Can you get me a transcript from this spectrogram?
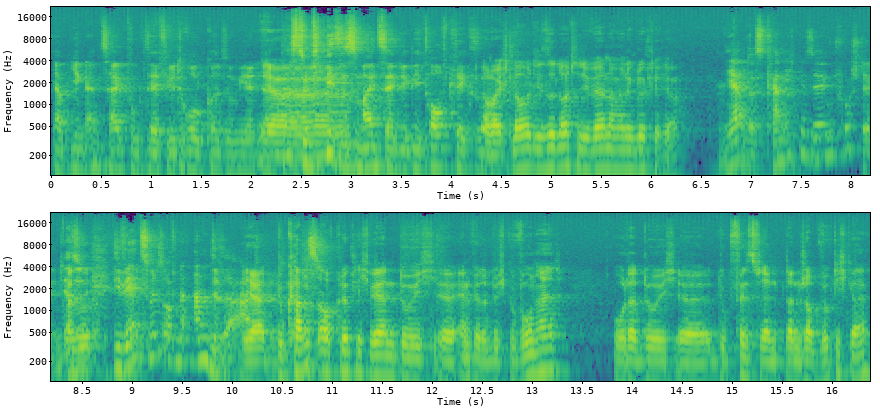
ab irgendeinem Zeitpunkt sehr viel Drogen konsumieren, Ja, dass du ja, ja. dieses Mindset wirklich draufkriegst. So. Aber ich glaube, diese Leute, die werden am Ende glücklicher. ja, das kann ich mir sehr gut vorstellen. Also, Also- die werden zumindest auf eine andere Art. Ja, du kannst auch glücklich werden durch äh, entweder durch Gewohnheit oder durch, äh, du findest deinen, deinen Job wirklich geil.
